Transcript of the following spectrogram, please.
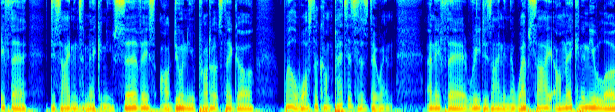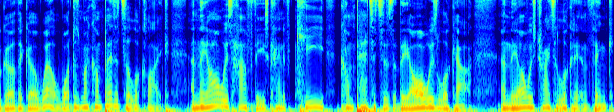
If they're deciding to make a new service or do a new product, they go, Well, what's the competitors doing? And if they're redesigning their website or making a new logo, they go, well, what does my competitor look like? And they always have these kind of key competitors that they always look at. And they always try to look at it and think,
